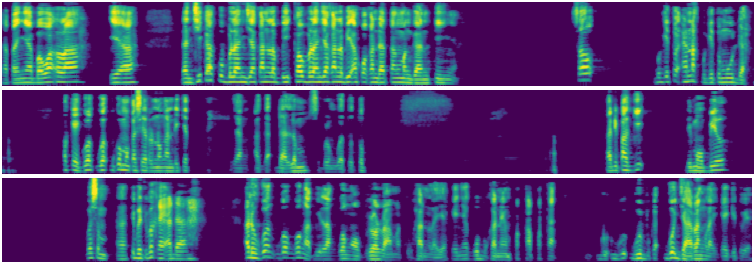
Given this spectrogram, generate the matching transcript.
Katanya bawalah ya dan jika aku belanjakan lebih, kau belanjakan lebih aku akan datang menggantinya. So begitu enak, begitu mudah. Oke, gua, gua, gua mau kasih renungan dikit yang agak dalam sebelum gue tutup. Tadi pagi di mobil, gue uh, tiba-tiba kayak ada, aduh gue gua gua nggak bilang gue ngobrol lah sama Tuhan lah ya, kayaknya gue bukan yang peka-peka, gue gue gue jarang lah kayak gitu ya.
